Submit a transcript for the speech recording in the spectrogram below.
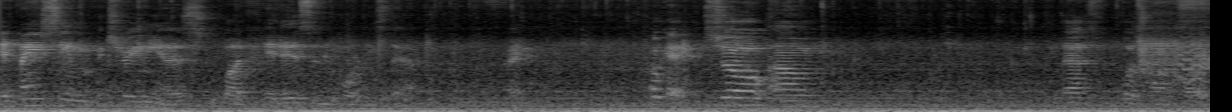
it may seem extraneous, but it is an important step? Okay, so um, that was one part.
